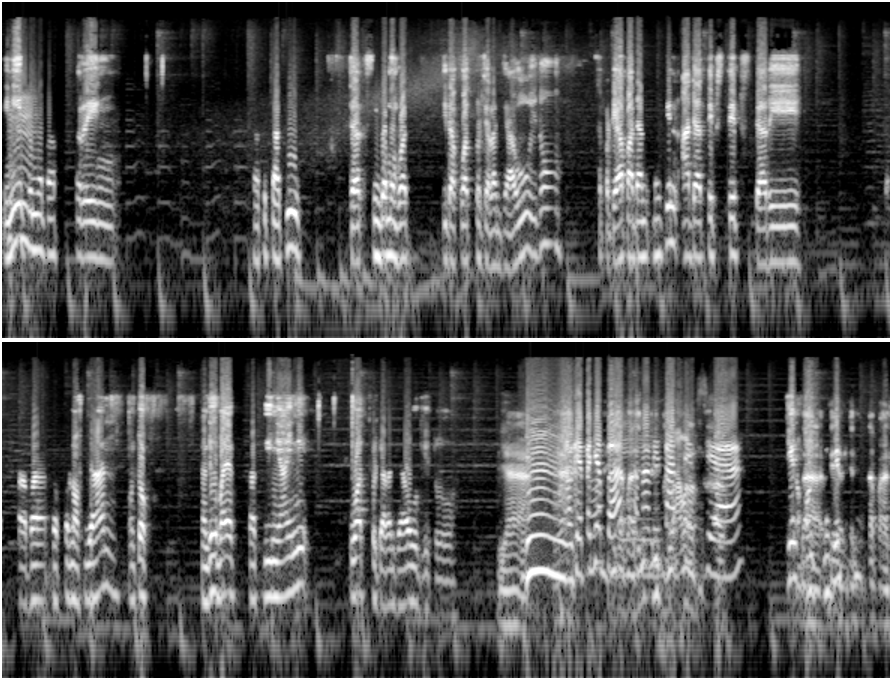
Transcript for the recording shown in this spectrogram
Ini Hmm. penyebab sering sakit kaki sehingga membuat tidak kuat berjalan jauh itu seperti apa dan mungkin ada tips-tips dari Bapak Dokter Novian untuk nanti supaya kakinya ini kuat berjalan jauh gitu. Ya. Hmm, Oke, penyebab Kita bahas sama tips ya. Mungkin Nah, oke, mungkin oke, kita bahas.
